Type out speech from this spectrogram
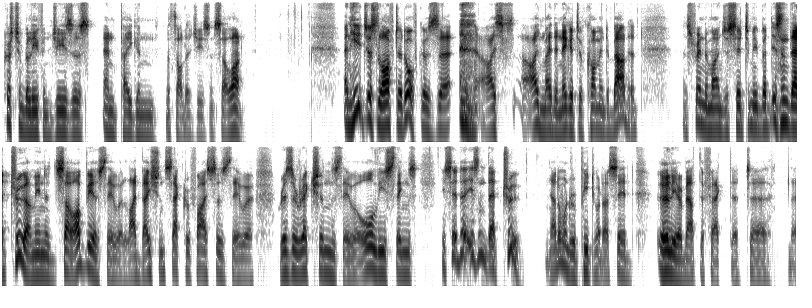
Christian belief in Jesus and pagan mythologies and so on. And he just laughed it off because uh, I, I'd made a negative comment about it. This friend of mine just said to me, But isn't that true? I mean, it's so obvious. There were libation sacrifices, there were resurrections, there were all these things. He said, Isn't that true? I don't want to repeat what I said earlier about the fact that uh, uh,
